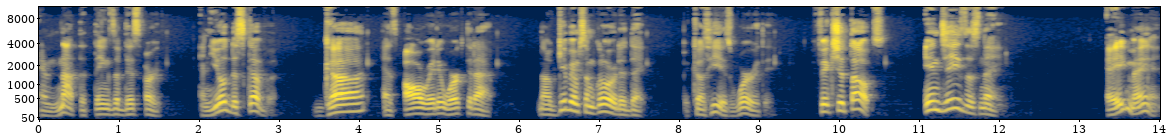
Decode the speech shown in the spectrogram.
and not the things of this earth. And you'll discover God has already worked it out. Now give him some glory today because he is worthy. Fix your thoughts in Jesus' name. Amen.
